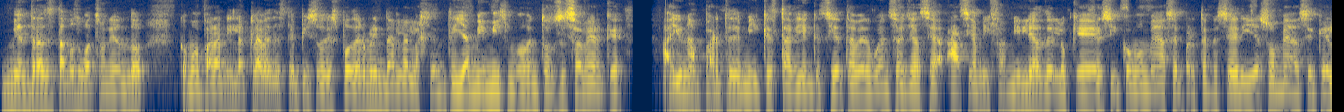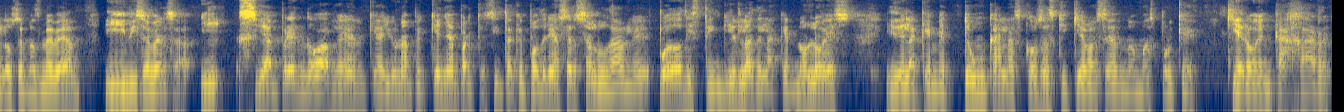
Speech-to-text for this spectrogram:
mientras estamos watsoneando, como para mí la clave de este episodio es poder brindarle a la gente y a mí mismo, entonces saber que hay una parte de mí que está bien que cierta vergüenza ya sea hacia mi familia de lo que es y cómo me hace pertenecer y eso me hace que los demás me vean y viceversa. Y si aprendo a ver que hay una pequeña partecita que podría ser saludable, puedo distinguirla de la que no lo es y de la que me trunca las cosas que quiero hacer nomás porque quiero encajar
